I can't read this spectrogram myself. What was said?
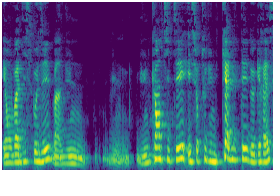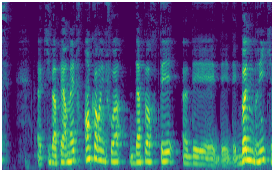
et on va disposer ben, d'une quantité et surtout d'une qualité de graisse euh, qui va permettre encore une fois d'apporter euh, des, des, bonnes briques.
